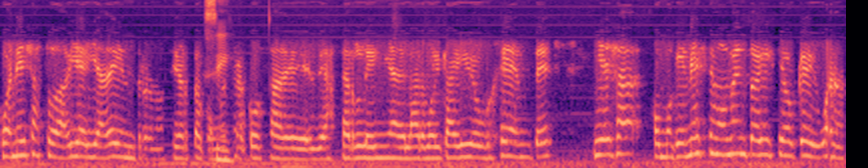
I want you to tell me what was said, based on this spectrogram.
con ellas todavía ahí adentro, ¿no es cierto? Como Sí. esa cosa de, de hacer leña del árbol caído urgente. Y ella como que en ese momento dice, ok, bueno,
